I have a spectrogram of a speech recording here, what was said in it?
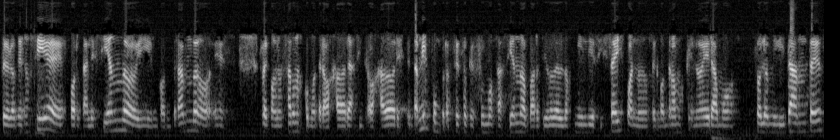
pero lo que nos sigue fortaleciendo y encontrando es reconocernos como trabajadoras y trabajadores, que también fue un proceso que fuimos haciendo a partir del 2016, cuando nos encontramos que no éramos solo militantes,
